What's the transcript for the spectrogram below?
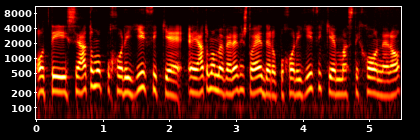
ότι σε άτομα που χορηγήθηκε, ε, άτομα με στο έντερο που χορηγήθηκε μαστιχόνερο,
